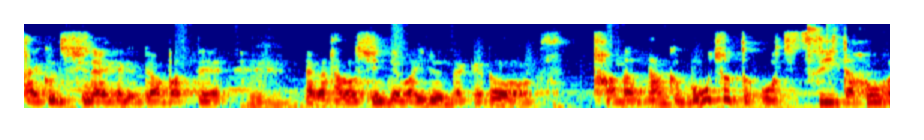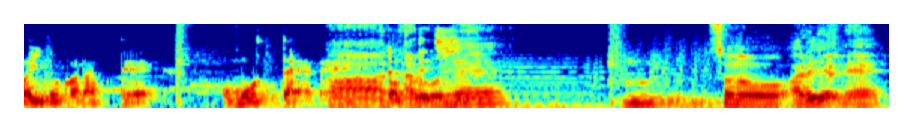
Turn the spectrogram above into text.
退屈しないで頑張ってうん。なんか楽しんではいるんだけどただなんかもうちょっと落ち着いた方がいいのかなって思ったよね。ああなるだってほどね。うん、そのあれだよね。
